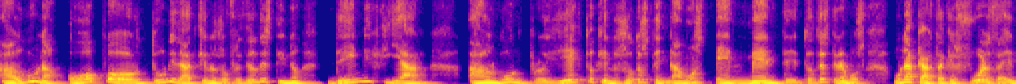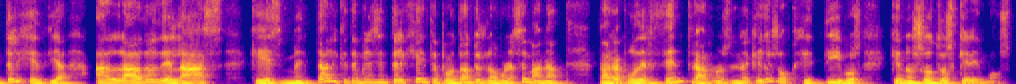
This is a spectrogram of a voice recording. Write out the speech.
alguna oportunidad que nos ofrece el destino de iniciar algún proyecto que nosotros tengamos en mente. Entonces tenemos una carta que es fuerza e inteligencia al lado del as que es mental y que también es inteligente. Por lo tanto, es una buena semana para poder centrarnos en aquellos objetivos que nosotros queremos.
